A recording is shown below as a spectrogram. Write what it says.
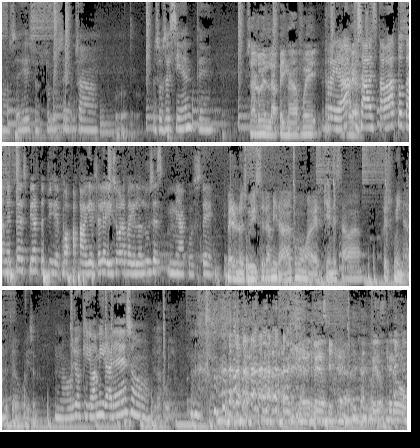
No sé, yo solo sé, o sea, eso se siente. O sea, lo de la peinada fue Real, o sea, estaba totalmente despierta. Yo dije, "Buah, apagué el televisor, apagué las luces, me acosté. pero no subiste la mirada como a ver quién estaba pues, peinándote o eso No, yo que iba a mirar eso. La Julia. pero, pero, pero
